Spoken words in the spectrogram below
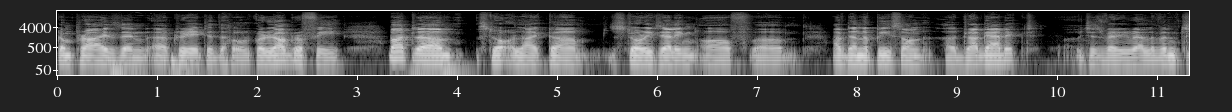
comprised and uh, created the whole choreography. But um, sto- like uh, storytelling of, um, I've done a piece on a drug addict, which is very relevant.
